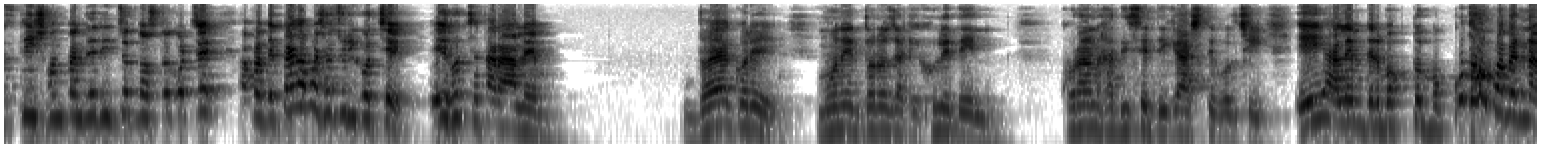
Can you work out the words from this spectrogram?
স্ত্রী সন্তানদের ইজ্জত নষ্ট করছে, আপনাদের টাকা পয়সা চুরি করছে। এই হচ্ছে তারা আলেম। দয়া করে মনের দরজাকে খুলে দিন। কোরআন হাদিসের দিকে আসতে বলছি। এই আলেমদের বক্তব্য কোথাও পাবেন না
